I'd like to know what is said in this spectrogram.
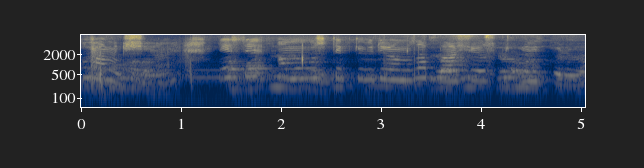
kullanmak için Among Us tepki videomuza başlıyoruz. İlk bölümü.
